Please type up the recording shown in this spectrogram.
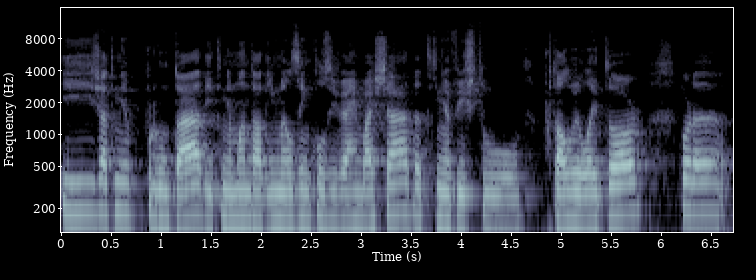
e já tinha perguntado e tinha mandado e-mails inclusive à embaixada, tinha visto o portal do eleitor para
